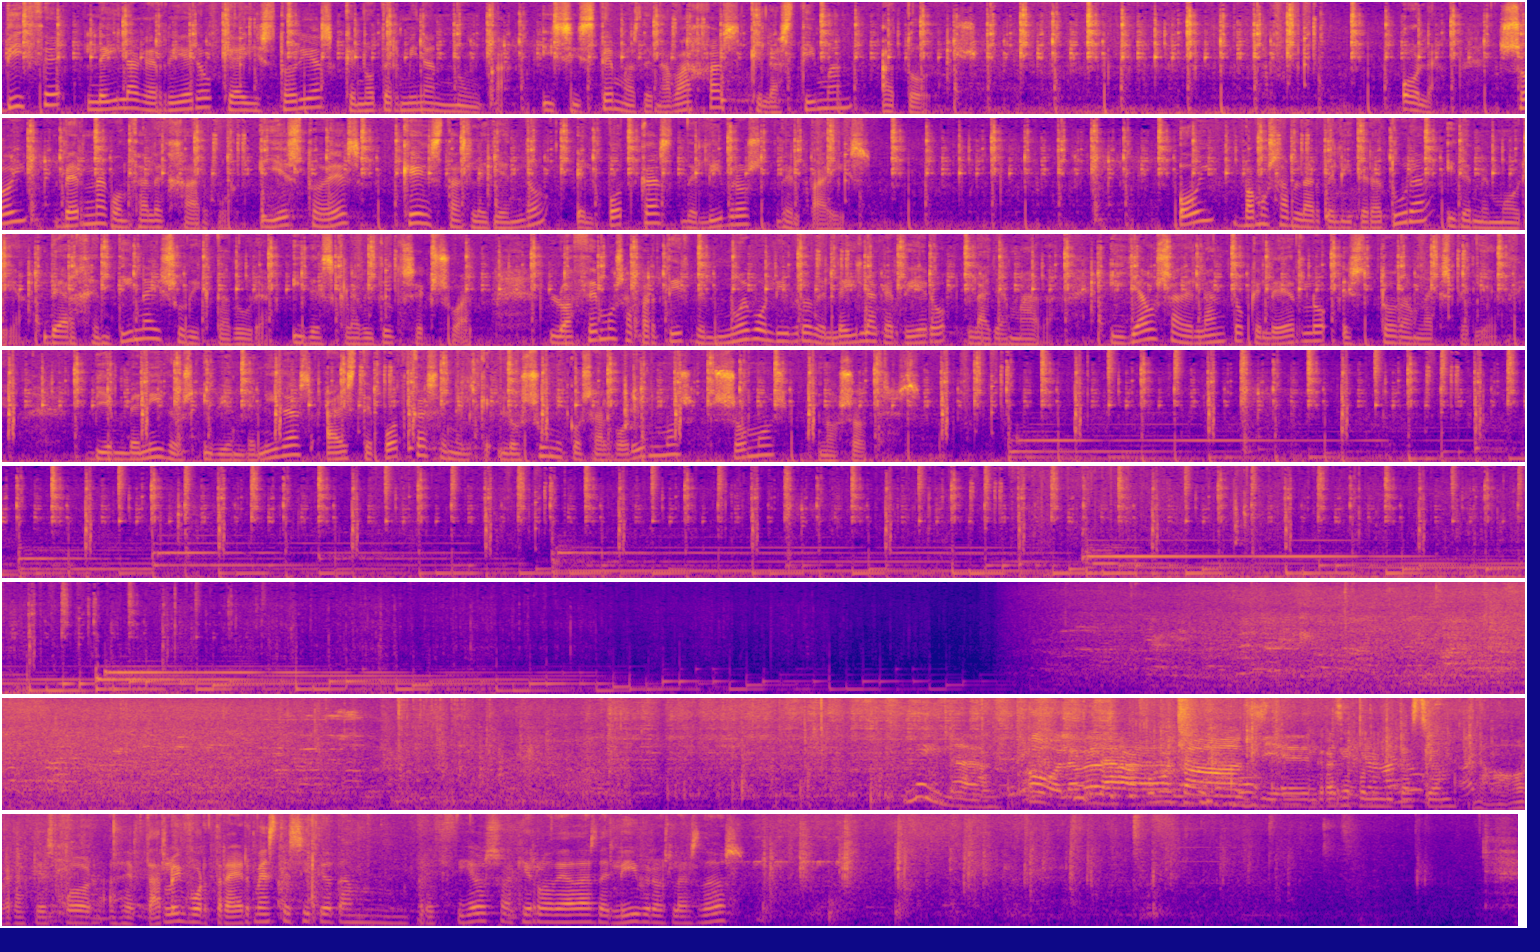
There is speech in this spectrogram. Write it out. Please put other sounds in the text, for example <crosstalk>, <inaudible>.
Dice Leila Guerriero que hay historias que no terminan nunca y sistemas de navajas que lastiman a todos. Hola, soy Berna González Harbour y esto es ¿Qué estás leyendo? El podcast de libros del país. Hoy vamos a hablar de literatura y de memoria, de Argentina y su dictadura y de esclavitud sexual. Lo hacemos a partir del nuevo libro de Leila Guerriero, La llamada, y ya os adelanto que leerlo es toda una experiencia. Bienvenidos y bienvenidas a este podcast en el que los únicos algoritmos somos nosotras. Leila. Hola, ¿cómo estás? Bien, gracias por la invitación. No, gracias por aceptarlo y por traerme a este sitio tan precioso, aquí rodeadas de libros las dos.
